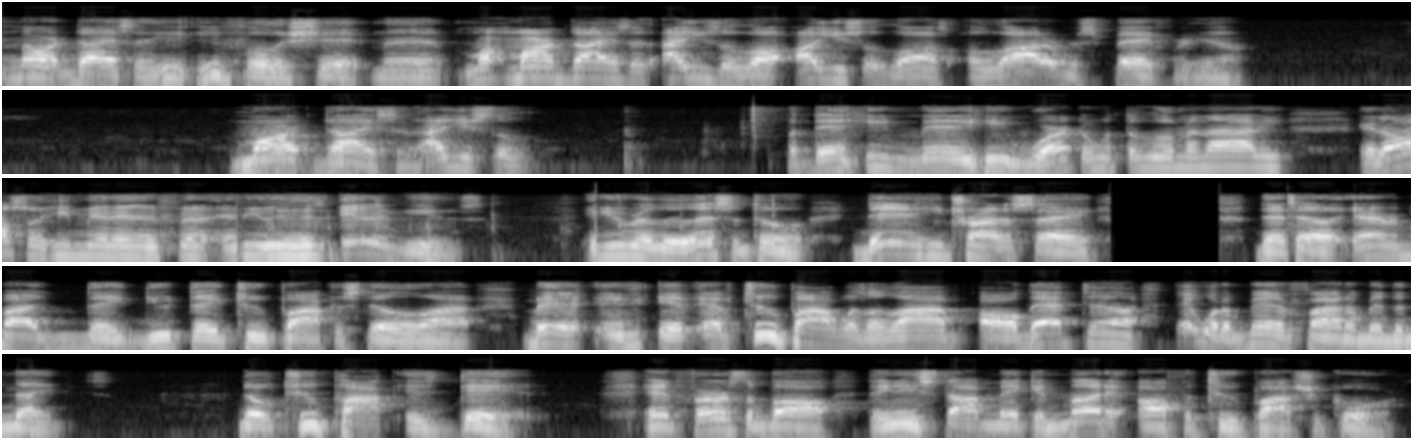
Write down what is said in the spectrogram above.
Mark Dyson, he, he full of shit, man. Mark, Mark Dyson, I used to lo- I used to lost a lot of respect for him. Mark Dyson, I used to but then he admitted he working with the Illuminati, and also he admitted in his interviews. If you really listen to him, then he tried to say that tell everybody they you think Tupac is still alive. Man, if, if, if Tupac was alive all that time, they would have been fighting him in the nineties. No, Tupac is dead. And first of all, they need to stop making money off of Tupac Shakur.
